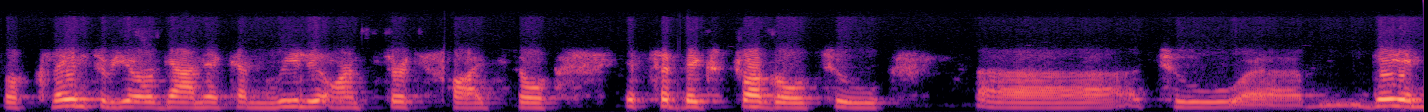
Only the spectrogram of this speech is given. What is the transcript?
or claim to be organic and really aren't certified. So it's a big struggle to uh, to um, gain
